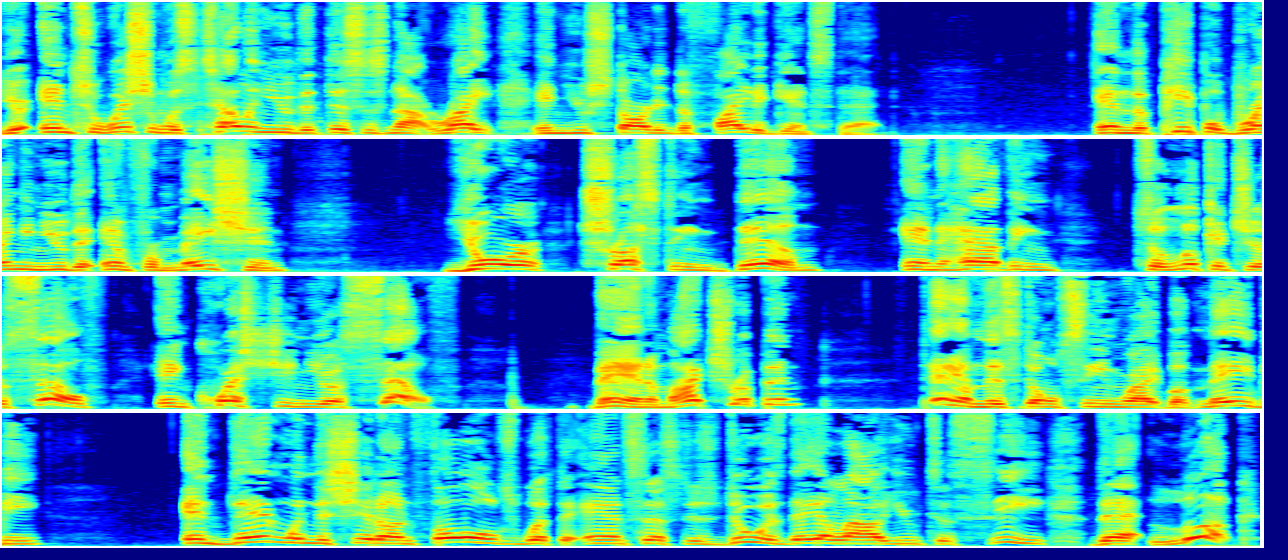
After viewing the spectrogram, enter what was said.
Your intuition was telling you that this is not right, and you started to fight against that. And the people bringing you the information, you're trusting them and having to look at yourself and question yourself. Man, am I tripping? Damn, this don't seem right, but maybe and then when the shit unfolds, what the ancestors do is they allow you to see that, look,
